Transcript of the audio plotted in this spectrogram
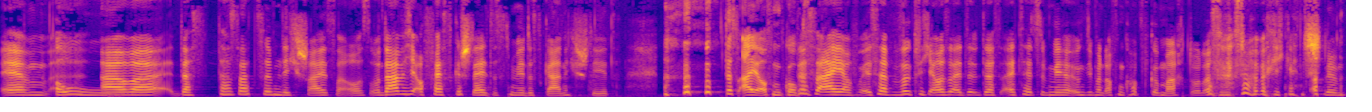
Ähm, Oh. Aber das, das sah ziemlich scheiße aus. Und da habe ich auch festgestellt, dass mir das gar nicht steht. Das Ei auf dem Kopf. Das Ei auf, es sah wirklich aus, als, als hätte mir irgendjemand auf den Kopf gemacht oder so. Das war wirklich ganz schlimm.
